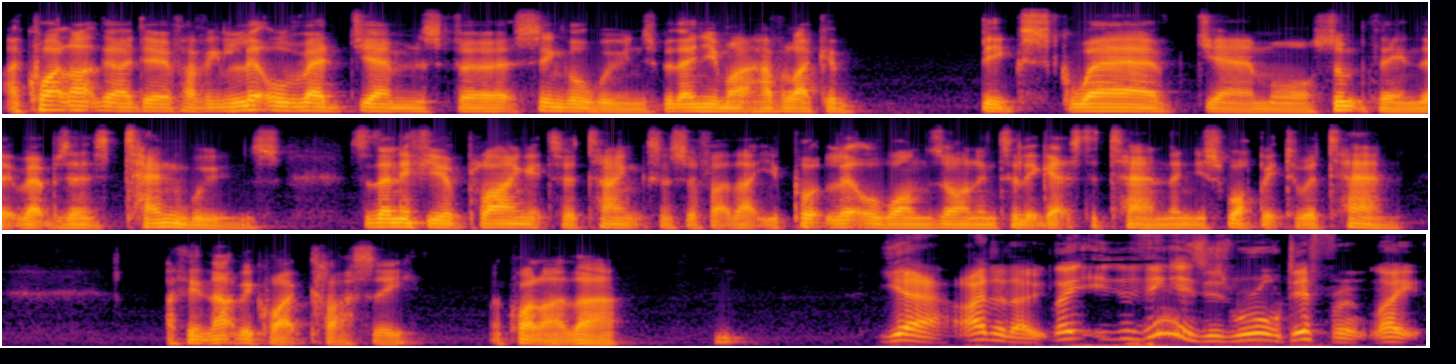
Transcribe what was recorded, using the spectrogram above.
I quite like the idea of having little red gems for single wounds, but then you might have like a big square gem or something that represents 10 wounds. So then if you're applying it to tanks and stuff like that, you put little ones on until it gets to 10, then you swap it to a 10. I think that'd be quite classy. I quite like that. Yeah, I don't know. Like the thing is, is we're all different. Like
